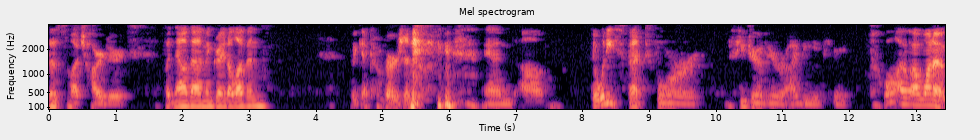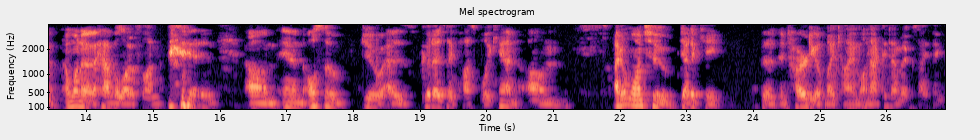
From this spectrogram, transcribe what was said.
this much harder?" But now that I'm in grade eleven, we get conversion, and um, So what do you expect for the future of your IB experience? Well, I, I wanna I wanna have a lot of fun, and, um, and also do as good as I possibly can. Um, I don't want to dedicate the entirety of my time on academics. I think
